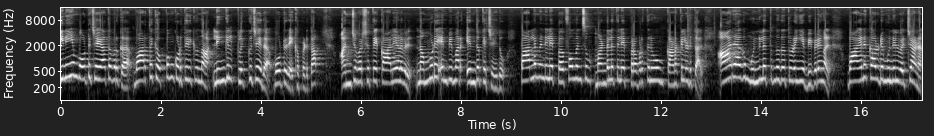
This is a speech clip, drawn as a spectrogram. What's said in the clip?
ഇനിയും വോട്ട് ചെയ്യാത്തവർക്ക് വാർത്തയ്ക്കൊപ്പം കൊടുത്തിരിക്കുന്ന ലിങ്കിൽ ക്ലിക്ക് ചെയ്ത് വോട്ട് രേഖപ്പെടുത്താം. അഞ്ചു വർഷത്തെ കാലയളവിൽ നമ്മുടെ എം പിമാർ എന്തൊക്കെ ചെയ്തു? പാർലമെന്റിലെ പെർഫോമൻസും മണ്ഡലത്തിലെ പ്രവർത്തനവും കണക്കിലെടുത്താൽ ആരാകും മുന്നിലെത്തുന്നത് തുടങ്ങിയ വിവരങ്ങൾ വായനക്കാരുടെ മുന്നിൽ വെച്ചാണ്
